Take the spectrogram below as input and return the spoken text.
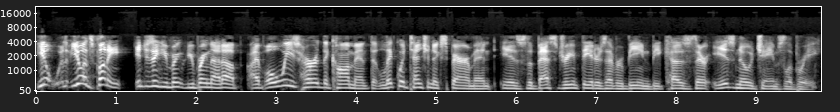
You know, you know what's funny? Interesting you bring you bring that up. I've always heard the comment that Liquid Tension Experiment is the best Dream Theater's ever been because there is no James LaBrie.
